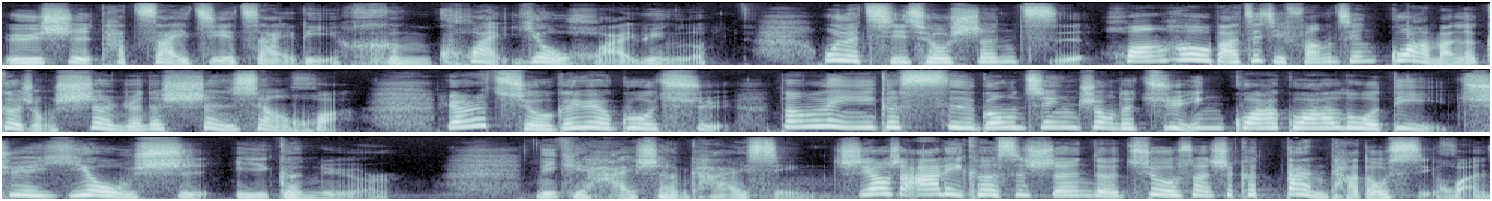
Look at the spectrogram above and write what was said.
于是他再接再厉，很快又怀孕了。为了祈求生子，皇后把自己房间挂满了各种圣人的圣像画。然而九个月过去，当另一个四公斤重的巨婴呱呱落地，却又是一个女儿。Niki 还是很开心，只要是阿历克斯生的，就算是颗蛋，他都喜欢。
